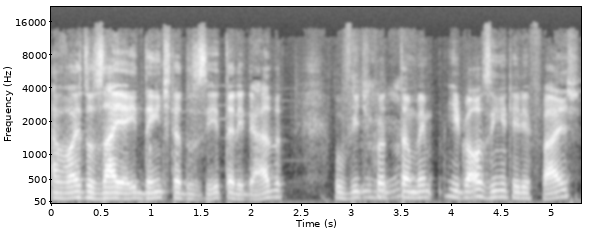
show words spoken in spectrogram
a voz do Zay é idêntica do Z, tá ligado? O vídeo ficou Uhum. também igualzinho que ele faz.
